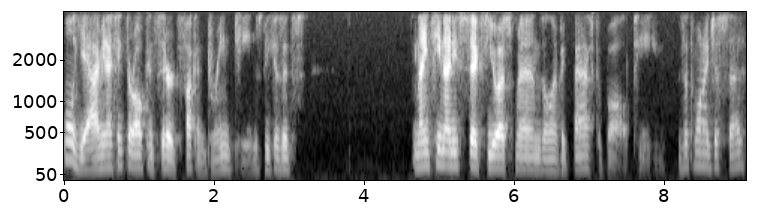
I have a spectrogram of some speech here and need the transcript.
Well, yeah. I mean, I think they're all considered fucking dream teams because it's 1996 U.S. men's Olympic basketball team. Is that the one I just said?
